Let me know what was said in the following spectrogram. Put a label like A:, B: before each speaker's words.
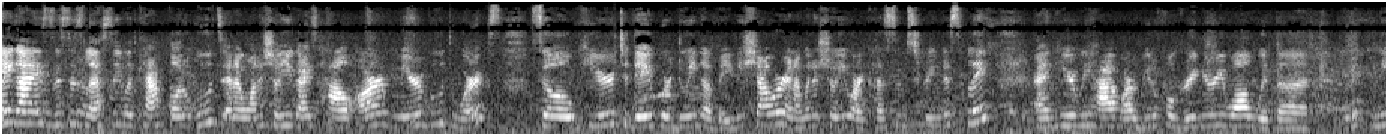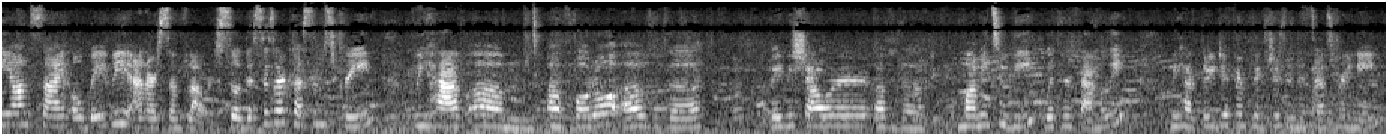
A: Hey guys, this is Leslie with CAM Photo Booths and I want to show you guys how our mirror booth works. So here today we're doing a baby shower and I'm going to show you our custom screen display. And here we have our beautiful greenery wall with the neon sign Oh Baby and our sunflowers. So this is our custom screen. We have um, a photo of the baby shower of the mommy to be with her family. We have three different pictures and it says her name.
